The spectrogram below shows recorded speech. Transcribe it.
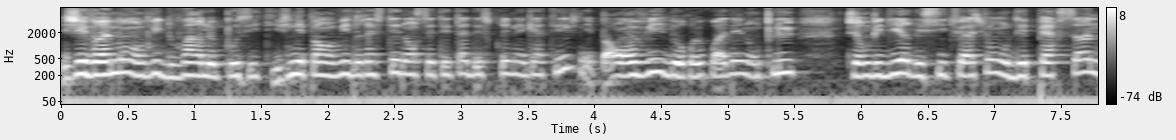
j'ai vraiment envie de voir le positif. Je n'ai pas envie de rester dans cet état d'esprit négatif. Je n'ai pas envie de regarder non plus, j'ai envie de dire, des situations ou des personnes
